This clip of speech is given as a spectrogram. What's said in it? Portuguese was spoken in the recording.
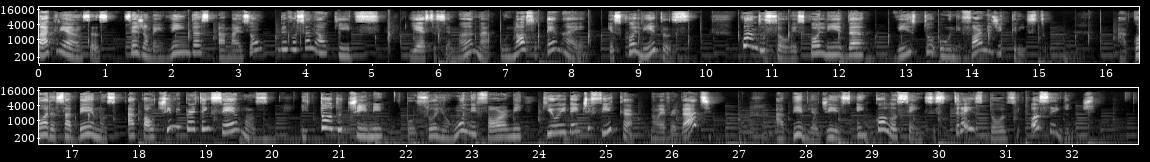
Olá, crianças! Sejam bem-vindas a mais um Devocional Kids. E esta semana o nosso tema é Escolhidos. Quando sou escolhida, visto o uniforme de Cristo. Agora sabemos a qual time pertencemos e todo time possui um uniforme que o identifica, não é verdade? A Bíblia diz em Colossenses 3,12 o seguinte:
